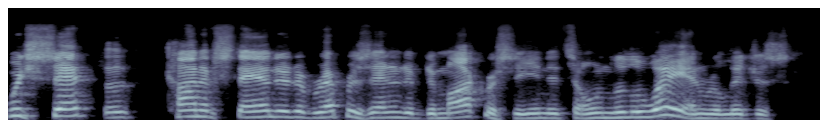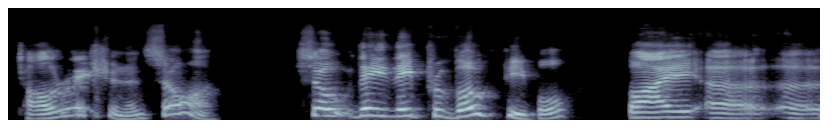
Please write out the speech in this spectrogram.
which set the kind of standard of representative democracy in its own little way and religious toleration and so on. So they they provoke people by uh, uh,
